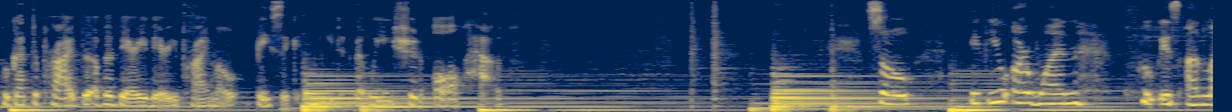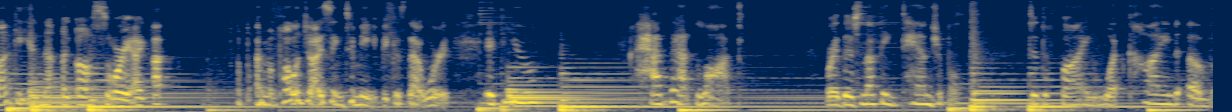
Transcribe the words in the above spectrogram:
who got deprived of a very, very primal, basic need that we should all have. So, if you are one who is unlucky and not, oh, sorry, I, I, I'm apologizing to me because that word, if you had that lot where there's nothing tangible, to define what kind of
